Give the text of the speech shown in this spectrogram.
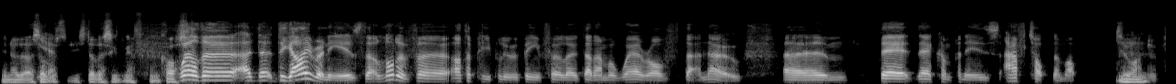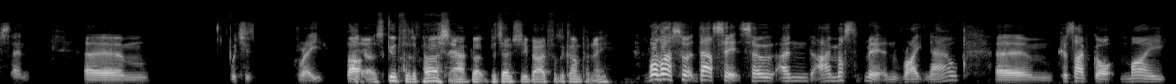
you know that's obviously still a significant cost. Well, the uh, the, the, irony is that a lot of uh, other people who have been furloughed that I'm aware of that I know, um, their their companies have topped them up to mm. 100 percent um, which is great. But yeah, it's good for the person, but potentially bad for the company. Well, that's that's it. So, and I must admit, and right now, because um, I've got my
